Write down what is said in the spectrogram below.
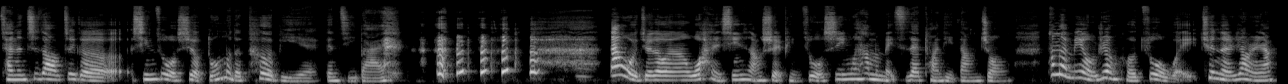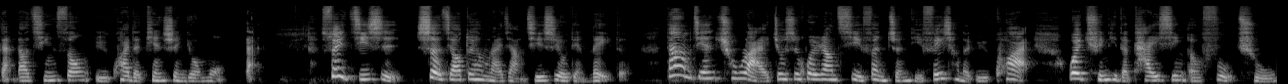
才能知道这个星座是有多么的特别跟机掰。但我觉得呢，我很欣赏水瓶座，是因为他们每次在团体当中，他们没有任何作为，却能让人家感到轻松愉快的天生幽默感。所以即使社交对他们来讲其实是有点累的，但他们今天出来就是会让气氛整体非常的愉快，为群体的开心而付出。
